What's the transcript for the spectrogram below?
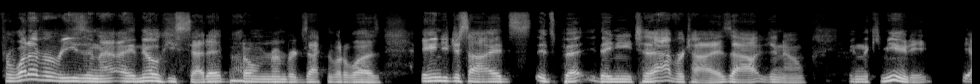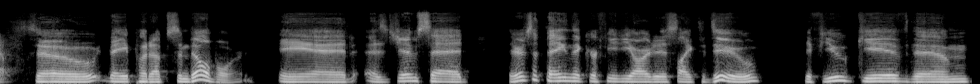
for whatever reason, I, I know he said it, but I don't remember exactly what it was. Andy decides it's be- they need to advertise out, you know, in the community. yeah, So they put up some billboard, and as Jim said, there's a thing that graffiti artists like to do. If you give them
